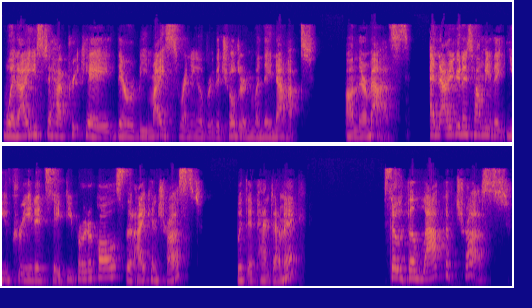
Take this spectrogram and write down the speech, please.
when I used to have pre K, there would be mice running over the children when they napped on their mats. And now you're going to tell me that you created safety protocols that I can trust with the pandemic? So the lack of trust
